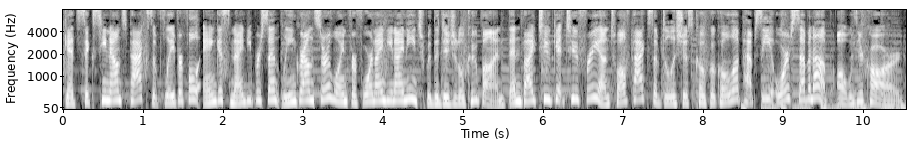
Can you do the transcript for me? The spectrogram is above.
Get 16 ounce packs of flavorful Angus 90% lean ground sirloin for $4.99 each with a digital coupon. Then buy two get two free on 12 packs of delicious Coca Cola, Pepsi, or 7UP, all with your card.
